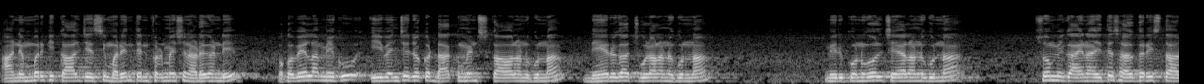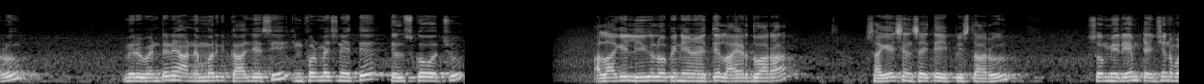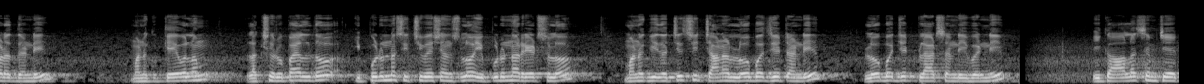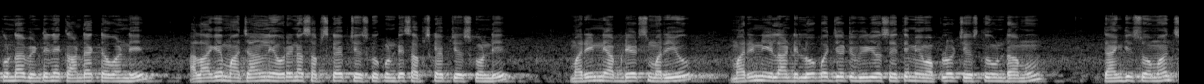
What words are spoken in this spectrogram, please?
ఆ నెంబర్కి కాల్ చేసి మరింత ఇన్ఫర్మేషన్ అడగండి. ఒకవేళ మీకు ఈ వెంచర్ యొక్క డాక్యుమెంట్స్ కావాలనుకున్నా నేరుగా చూడాలనుకున్నా మీరు కొనుగోలు చేయాలనుకున్నా సో మీకు ఆయన అయితే సహకరిస్తారు. మీరు వెంటనే ఆ నెంబర్కి కాల్ చేసి ఇన్ఫర్మేషన్ అయితే తెలుసుకోవచ్చు. అలాగే లీగల్ ఒపీనియన్ అయితే లాయర్ ద్వారా సజెషన్స్ అయితే ఇప్పిస్తారు. సో మీరేం టెన్షన్ పడద్దండి. మనకు కేవలం లక్ష రూపాయలతో ఇప్పుడున్న సిచ్యువేషన్స్లో ఇప్పుడున్న రేట్స్లో మనకి ఇది వచ్చేసి చాలా లో బడ్జెట్ అండి. లో బడ్జెట్ ప్లాట్స్ అండి ఇవన్నీ. ఇక ఆలస్యం చేయకుండా వెంటనే కాంటాక్ట్ అవ్వండి. అలాగే మా ఛానల్ని ఎవరైనా సబ్స్క్రైబ్ చేసుకోకుంటే సబ్స్క్రైబ్ చేసుకోండి. మరిన్ని అప్డేట్స్ మరియు మరిన్ని ఇలాంటి లో బడ్జెట్ వీడియోస్ అయితే మేము అప్లోడ్ చేస్తూ ఉంటాము. Thank you so much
